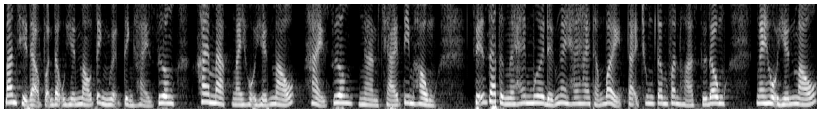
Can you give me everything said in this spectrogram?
Ban chỉ đạo vận động hiến máu tình nguyện tỉnh Hải Dương khai mạc Ngày hội hiến máu Hải Dương ngàn trái tim hồng diễn ra từ ngày 20 đến ngày 22 tháng 7 tại Trung tâm Văn hóa Sứ Đông. Ngày hội hiến máu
